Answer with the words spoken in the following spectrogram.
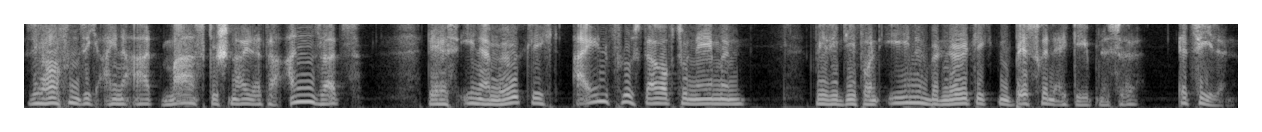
Sie hoffen sich eine Art maßgeschneiderter Ansatz, der es ihnen ermöglicht, Einfluss darauf zu nehmen, wie sie die von ihnen benötigten besseren Ergebnisse erzielen.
